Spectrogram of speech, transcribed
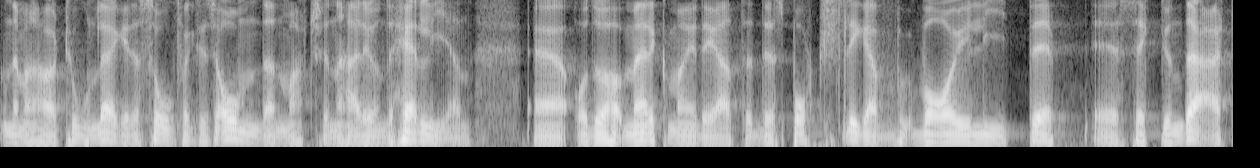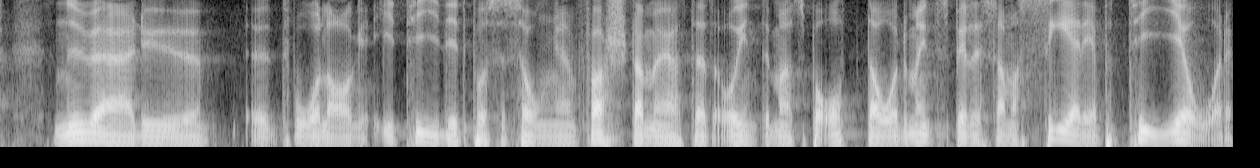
när man hör tonläget, jag såg faktiskt om den matchen här under helgen. Eh, och då märker man ju det att det sportsliga var ju lite eh, sekundärt. Nu är det ju eh, två lag i tidigt på säsongen, första mötet och inte möts på åtta år. De har inte spelat i samma serie på tio år.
